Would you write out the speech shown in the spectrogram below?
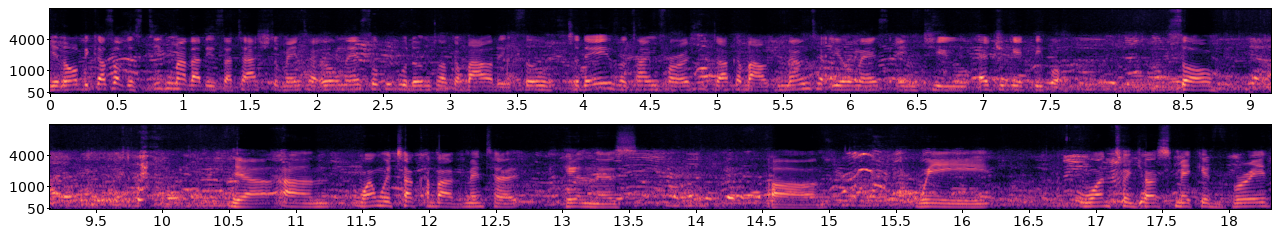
You know, because of the stigma that is attached to mental illness, so people don't talk about it. So today is the time for us to talk about mental illness and to educate people. So Yeah, um, when we talk about mental illness, uh, we want to just make it brief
